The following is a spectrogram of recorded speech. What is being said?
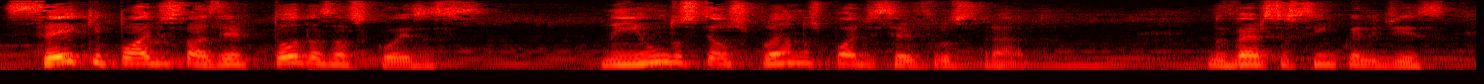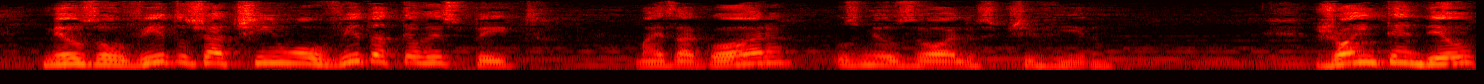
Sei que podes fazer todas as coisas, nenhum dos teus planos pode ser frustrado. No verso 5 ele diz: Meus ouvidos já tinham ouvido a teu respeito, mas agora os meus olhos te viram. Jó entendeu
